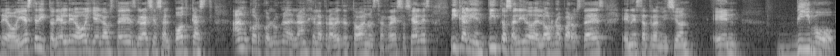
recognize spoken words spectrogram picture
de hoy. Este editorial de hoy llega a ustedes gracias al podcast Anchor Columna del Ángel a través de todas nuestras redes sociales y calientito salido del horno para ustedes en esta transmisión en vivo.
